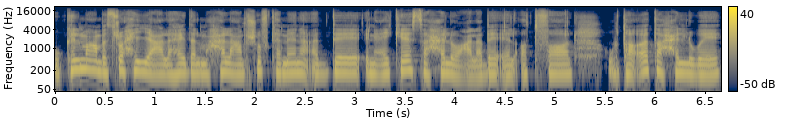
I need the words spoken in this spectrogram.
وكل ما عم بتروح هي على هيدا المحل عم شوف كمان قد إيه انعكاسها حلو على باقي الأطفال وطاقتها حلوة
